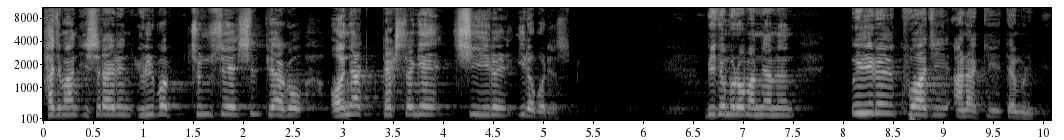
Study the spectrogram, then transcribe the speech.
하지만 이스라엘은 율법 준수에 실패하고 언약 백성의 지위를 잃어버렸습니다. 믿음으로 만나면 의를 구하지 않았기 때문입니다.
